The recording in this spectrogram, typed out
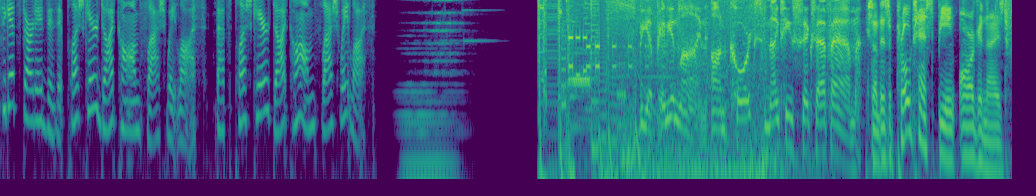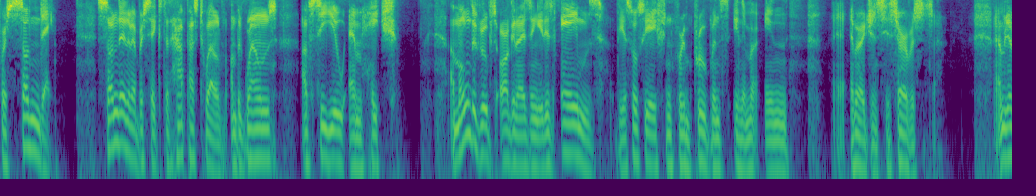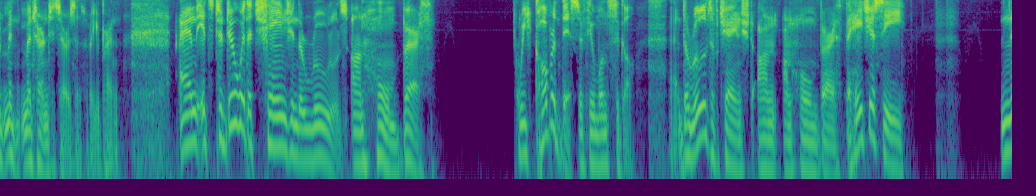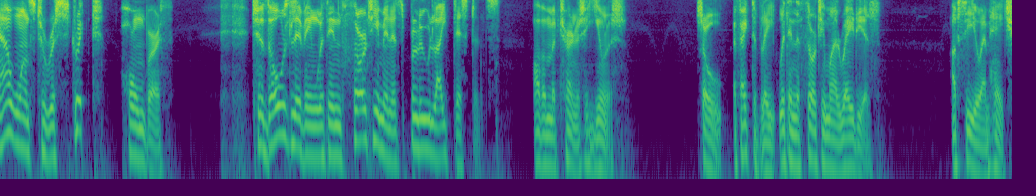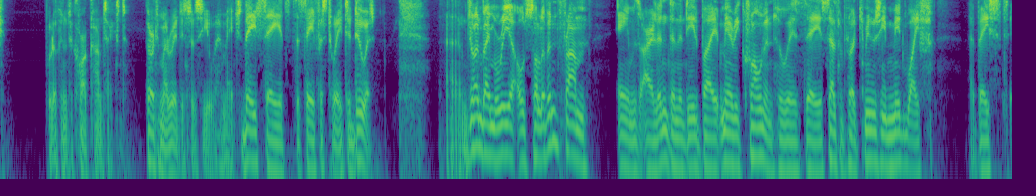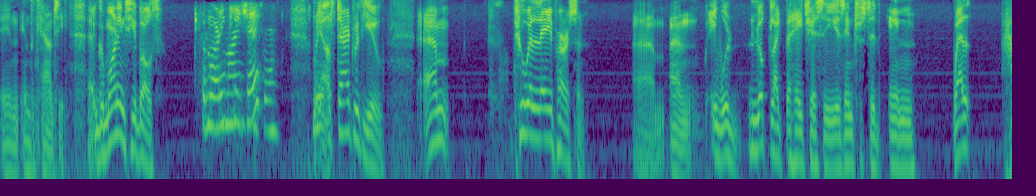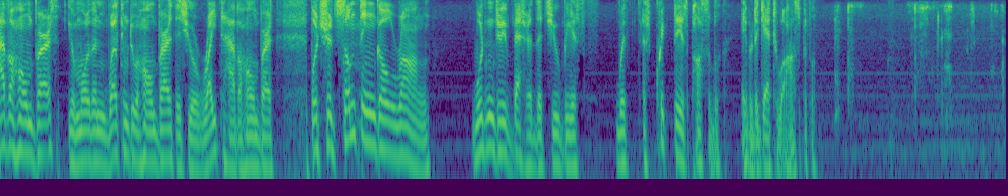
To get started, visit plushcare.com slash weight loss. That's plushcare.com slash weight loss. The Opinion Line on Cork's 96 FM. So there's a protest being organised for Sunday, Sunday, November 6th at half past 12 on the grounds of CUMH. Among the groups organising it is AIMS, the Association for Improvements in, Emer- in uh, Emergency Services. I mean, maternity services, I beg your pardon. And it's to do with a change in the rules on home birth. We covered this a few months ago. Uh, the rules have changed on, on home birth. The HSE now wants to restrict home birth to those living within 30 minutes blue light distance of a maternity unit. So, effectively, within a 30 mile radius of CUMH. We're looking at the Cork context. 30 mile radius of CUMH. They say it's the safest way to do it. Um, joined by Maria O'Sullivan from AIMS, Ireland and indeed by Mary Cronin, who is a self employed community midwife uh, based in, in the county. Uh, good morning to you both. Good morning, PJ. Maria, I'll start with you. Um, to a layperson, um, and it would look like the HSE is interested in, well, have a home birth. You're more than welcome to a home birth. It's your right to have a home birth. But should something go wrong, wouldn't it be better that you be as with as quickly as possible able to get to a hospital?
